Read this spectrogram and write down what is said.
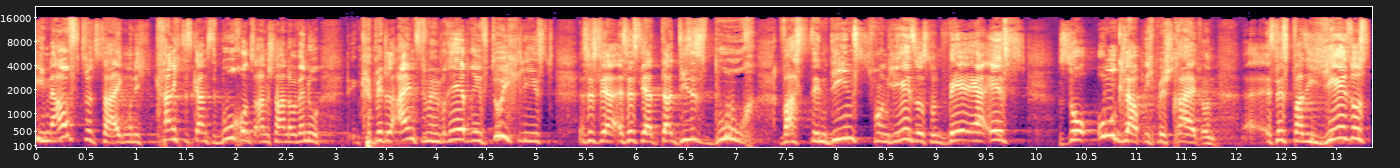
ihn aufzuzeigen. Und ich kann nicht das ganze Buch uns anschauen, aber wenn du Kapitel 1 im Hebräerbrief durchliest, es ist ja, es ist ja dieses Buch, was den Dienst von Jesus und wer er ist, so unglaublich beschreibt. Und äh, es ist quasi, Jesus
